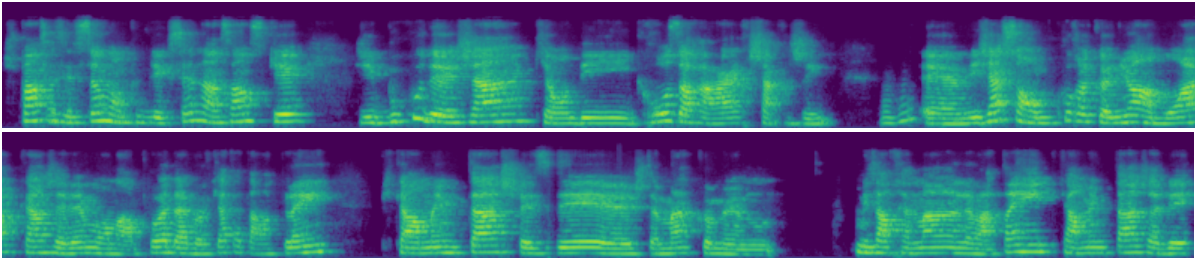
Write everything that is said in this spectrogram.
Je pense que c'est ça mon public cible, dans le sens que j'ai beaucoup de gens qui ont des gros horaires chargés. Mm-hmm. Euh, les gens sont beaucoup reconnus en moi quand j'avais mon emploi d'avocate à temps plein, puis qu'en même temps, je faisais euh, justement comme euh, mes entraînements le matin, puis qu'en même temps, j'avais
